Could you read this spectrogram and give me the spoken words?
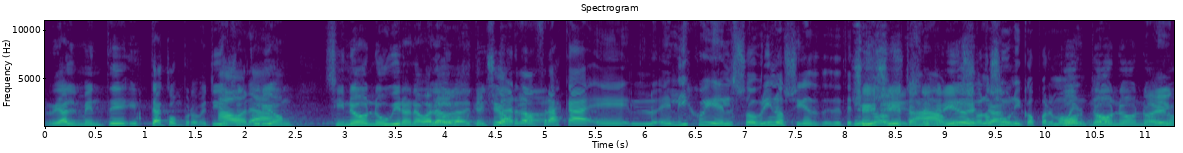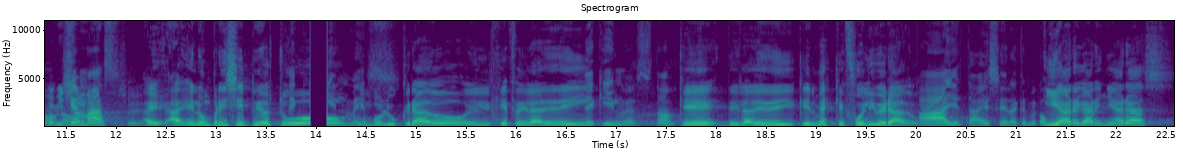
realmente está comprometido Ahora- Centurión, si no, no hubieran avalado la detención. Perdón, Frasca, eh, el hijo y el sobrino siguen de- detenidos. Sí, sí, están Ah, detenidos. Son están los únicos por el por- momento. No, no, no. No. ¿Quién más? Sí. En un principio estuvo involucrado el jefe de la DDI, De Quilmes, ¿no? que, de la DDI Quilmes, que fue liberado. Ah, ahí está, ese era el que me confundí. y Argañarás,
